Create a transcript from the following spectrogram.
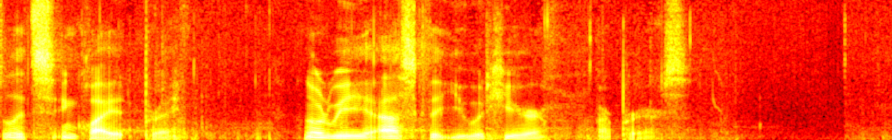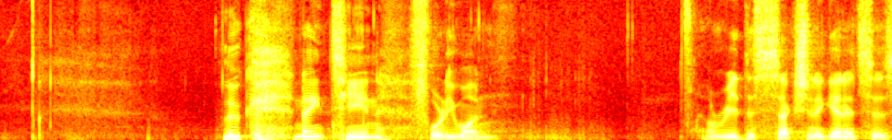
So let's in quiet pray. Lord, we ask that you would hear our prayers. Luke 19 41. I'll read this section again. It says,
